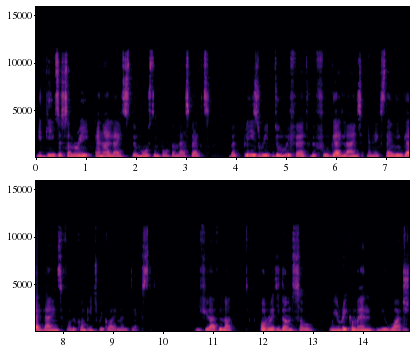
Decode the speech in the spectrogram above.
It gives a summary and highlights the most important aspects, but please re do refer to the full guidelines and extending guidelines for the complete requirement text. If you have not already done so, we recommend you watch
